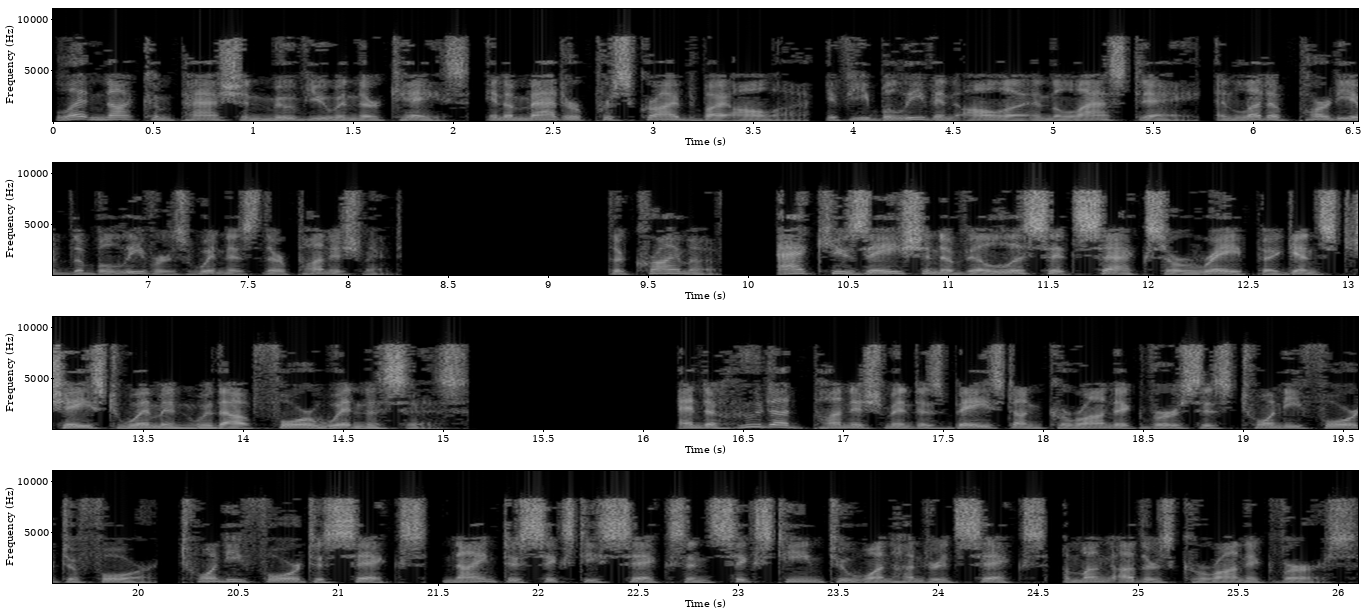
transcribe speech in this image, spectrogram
Let not compassion move you in their case, in a matter prescribed by Allah, if ye believe in Allah and the Last Day, and let a party of the believers witness their punishment. The crime of accusation of illicit sex or rape against chaste women without four witnesses and a hudud punishment is based on Quranic verses 24-4, 24-6, 9-66 and 16-106, among others Quranic verse.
